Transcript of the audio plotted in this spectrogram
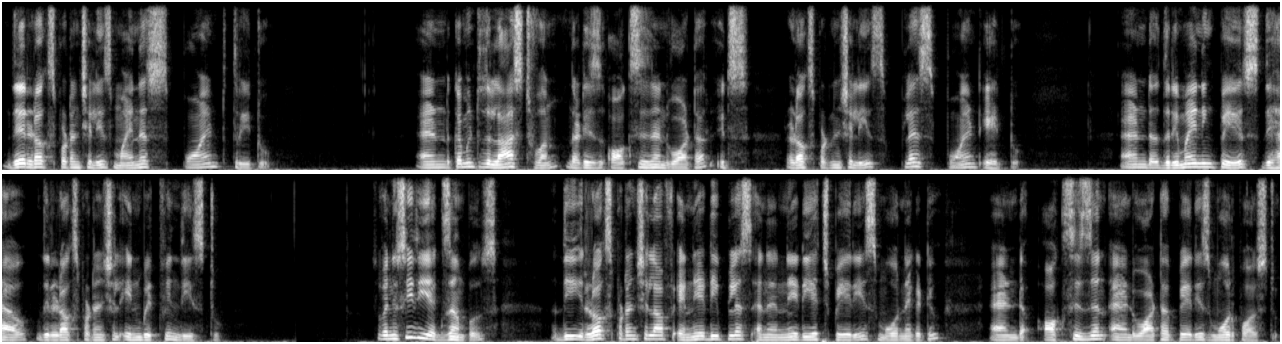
their redox potential is minus 0.32. And coming to the last one, that is oxygen and water, its redox potential is plus 0.82. And the remaining pairs, they have the redox potential in between these two. So when you see the examples, the redox potential of NAD plus and NADH pair is more negative and oxygen and water pair is more positive.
